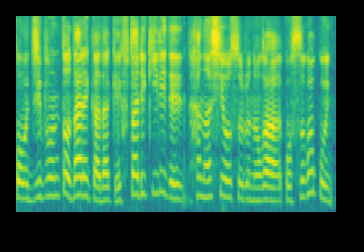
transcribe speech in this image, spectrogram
こう自分と誰かだけ2人きりで話をするのが、こうすごく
